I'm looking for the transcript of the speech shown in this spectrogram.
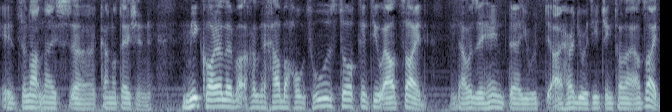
It's a not nice uh, connotation. Who's talking to you outside? That was a hint. Uh, you were, I heard you were teaching Torah outside.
